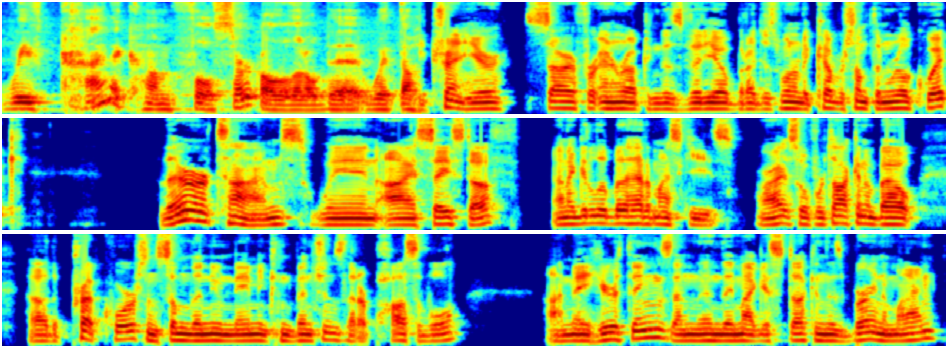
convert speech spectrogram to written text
we've kind of come full circle a little bit with the Hey, Trent here. Sorry for interrupting this video, but I just wanted to cover something real quick. There are times when I say stuff and I get a little bit ahead of my skis. All right, so if we're talking about uh, the prep course and some of the new naming conventions that are possible, I may hear things and then they might get stuck in this brain of mine.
